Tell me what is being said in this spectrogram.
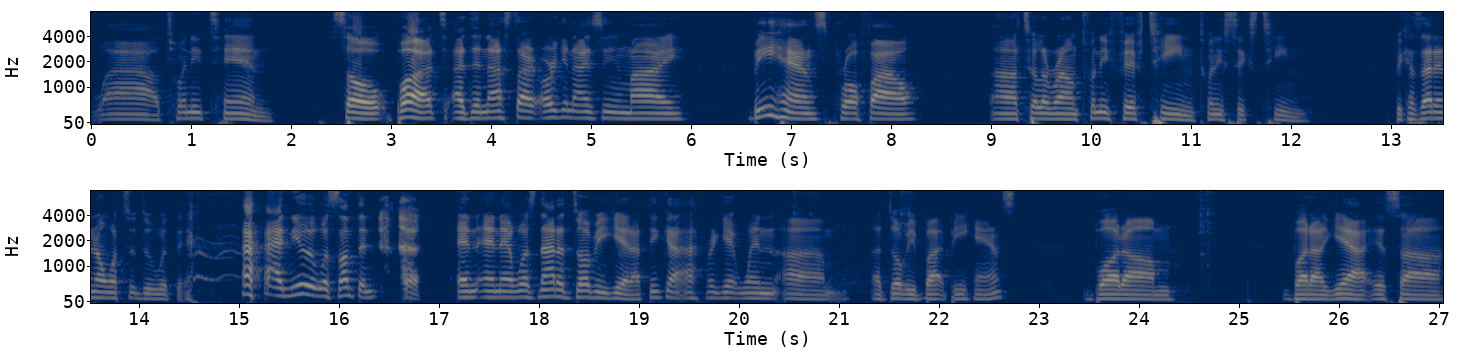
Wow, 2010. So, but I did not start organizing my Behance profile uh, till around 2015, 2016, because I didn't know what to do with it. I knew it was something, and and it was not Adobe yet. I think I, I forget when um, Adobe bought Behance, but um, but uh, yeah, it's uh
